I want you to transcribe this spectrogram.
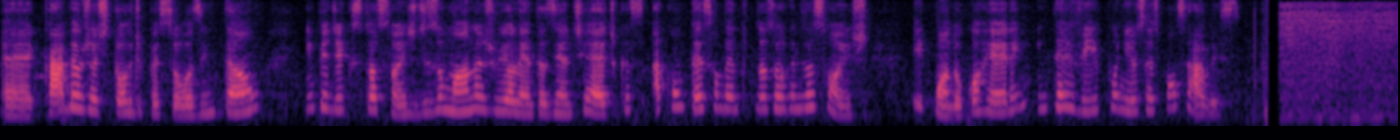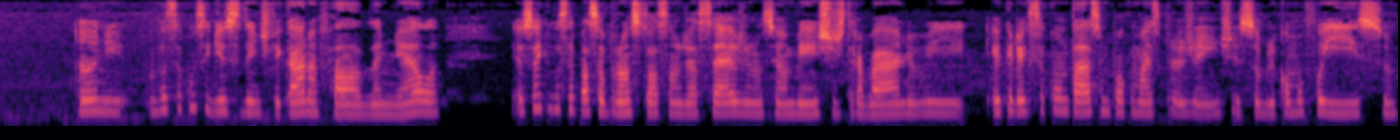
É, cabe ao gestor de pessoas, então, impedir que situações desumanas, violentas e antiéticas aconteçam dentro das organizações e, quando ocorrerem, intervir e punir os responsáveis. Anne, você conseguiu se identificar na fala da Daniela? Eu sei que você passou por uma situação de assédio no seu ambiente de trabalho e eu queria que você contasse um pouco mais pra gente sobre como foi isso,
